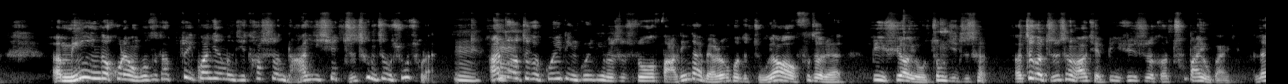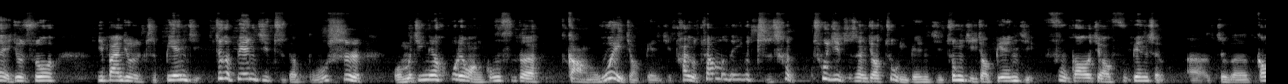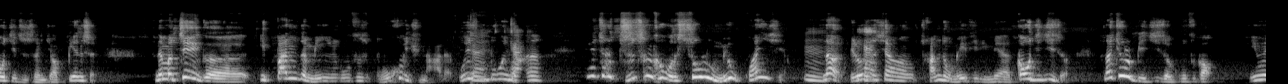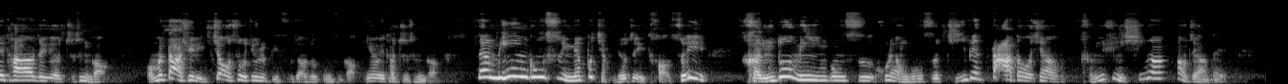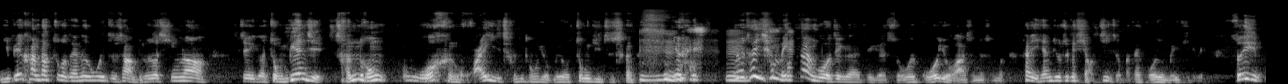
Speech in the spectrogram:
呃，民营的互联网公司，它最关键的问题，它是要拿一些职称证书出来。嗯，按照这个规定，规定的是说，法定代表人或者主要负责人必须要有中级职称。呃，这个职称而且必须是和出版有关系。那也就是说，一般就是指编辑。这个编辑指的不是我们今天互联网公司的岗位叫编辑，它有专门的一个职称，初级职称叫助理编辑，中级叫编辑，副高叫副编审，呃，这个高级职称叫编审。那么这个一般的民营公司是不会去拿的，为什么不会拿呢？因为这个职称和我的收入没有关系啊。嗯，那比如说像传统媒体里面高级记者，那就是比记者工资高，因为他这个职称高。我们大学里教授就是比副教授工资高，因为他职称高。但是民营公司里面不讲究这一套，所以很多民营公司、互联网公司，即便大到像腾讯、新浪这样的，你别看他坐在那个位置上，比如说新浪。这个总编辑陈彤，我很怀疑陈彤有没有中级职称，因为因为他以前没干过这个这个所谓国有啊什么什么，他以前就是个小记者吧，在国有媒体里面，所以，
